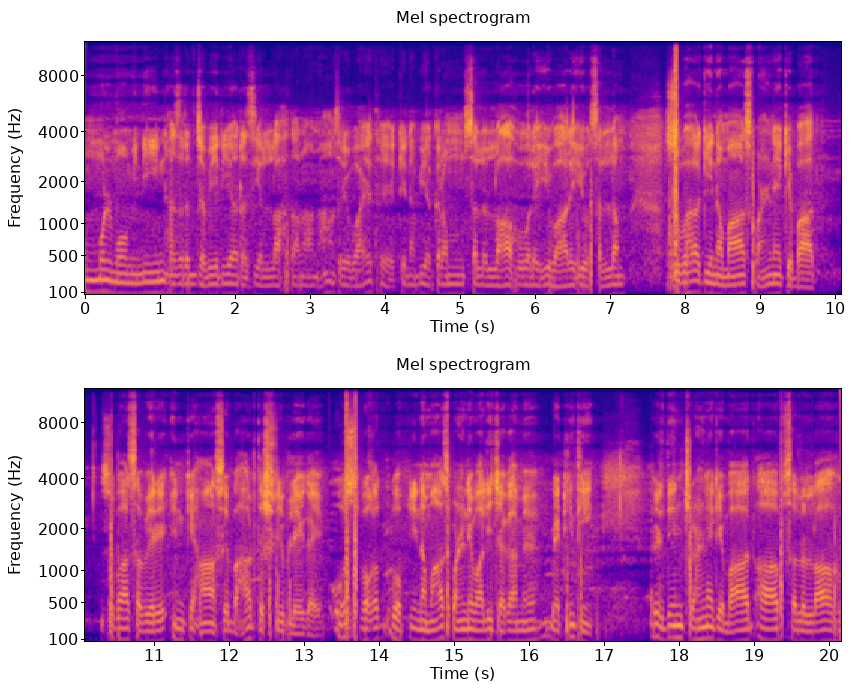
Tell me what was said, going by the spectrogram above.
ام المومنین حضرت جویریہ رضی اللہ تعالیٰ عنہ سے روایت ہے کہ نبی اکرم صلی اللہ علیہ وآلہ وسلم صبح کی نماز پڑھنے کے بعد صبح سویرے ان کے ہاں سے باہر تشریف لے گئے۔ اس وقت وہ اپنی نماز پڑھنے والی جگہ میں بیٹھی تھیں۔ پھر دن چڑھنے کے بعد آپ صلی اللہ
